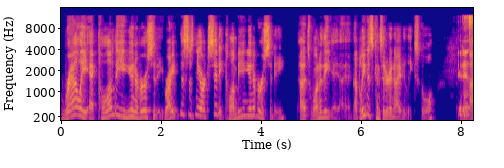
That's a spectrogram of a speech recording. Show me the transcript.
rally at Columbia University. Right, this is New York City, Columbia University. Uh, it's one of the, I believe it's considered an Ivy League school, It is. Uh,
